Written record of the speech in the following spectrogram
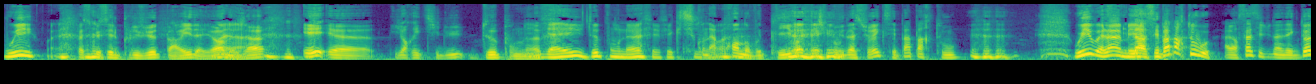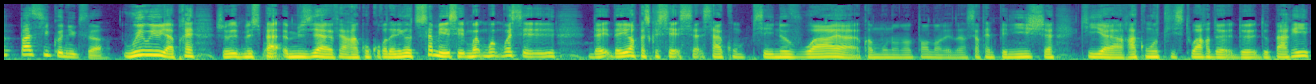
Oui, ouais. Parce que c'est le plus vieux de Paris d'ailleurs Voilà. déjà. Et euh, y aurait-il eu deux ponts neufs? Il y a eu deux ponts neufs C'est ce effectivement. qu'on apprend dans votre livre. et je peux vous assurer que c'est pas partout. Oui, voilà, mais Non, c'est pas partout. Alors ça, c'est une anecdote pas si connue que ça. Oui, oui, oui. Après, je me suis pas amusé à faire un concours d'anecdotes, tout ça, mais c'est moi, moi, moi, c'est d'a- d'ailleurs parce que c'est ça, ça accom- c'est une voix euh, comme on en entend dans, certaines péniches qui euh, raconte l'histoire de, de, de Paris,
